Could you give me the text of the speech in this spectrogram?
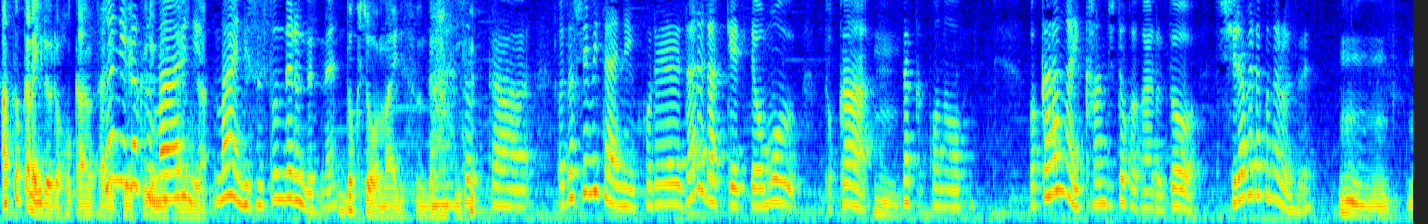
後からいろいろ保管さとにかくれてくるみた周りにいな前に進んでるんですね。読書は前に進んであーそっますねか。私みたいにこれ誰だっけって思うとか、うん。なんかこのわからない漢字とかがあると調べたくなるんですね、うんうんうんう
